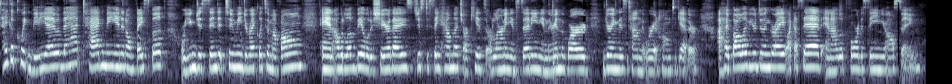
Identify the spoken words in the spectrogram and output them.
take a quick video of that, tag me in it on Facebook, or you can just send it to me directly to my phone. And I would love to be able to share those just to see how much our kids are learning and studying and they're in the Word during this time that we're at home together. I hope all of you are doing great, like I said, and I look forward to seeing you all soon.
